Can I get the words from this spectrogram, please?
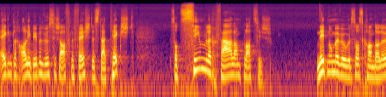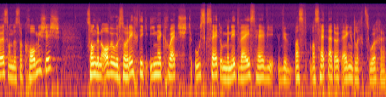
eigentlich alle Bibelwissenschaftler fest, dass der Text so ziemlich fehl am Platz ist. Nicht nur, weil er so skandalös und so komisch ist, sondern auch, weil er so richtig reingequetscht aussieht und man nicht weiss, hey, wie, wie, was, was hat er dort eigentlich zu suchen.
